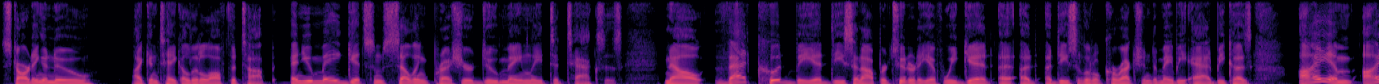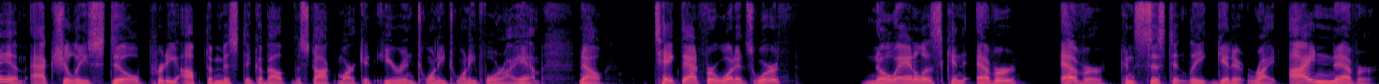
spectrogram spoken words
starting anew. I can take a little off the top, and you may get some selling pressure due mainly to taxes. Now, that could be a decent opportunity if we get a, a, a, decent little correction to maybe add, because I am I am actually still pretty optimistic about the stock market here in 2024. I am. Now, take that for what it's worth. No analyst can ever ever consistently get it right. I never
